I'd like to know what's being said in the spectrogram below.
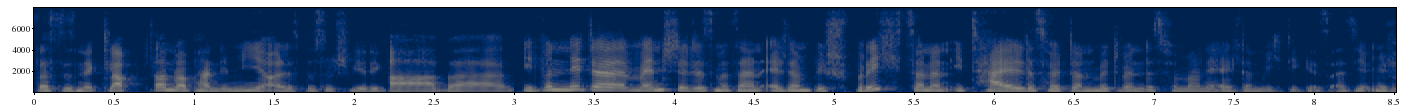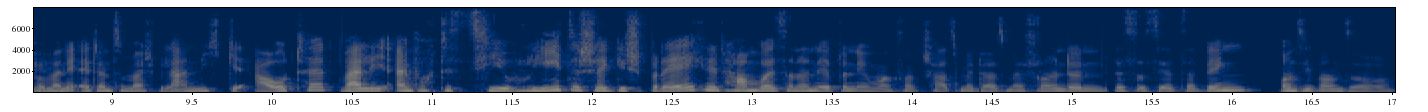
dass das nicht klappt. Dann war Pandemie, alles ein bisschen schwierig. Aber ich bin nicht der Mensch, der das mit seinen Eltern bespricht, sondern ich teile das halt dann mit, wenn das für meine Eltern wichtig ist. Also ich habe mich für Mhm. meine Eltern zum Beispiel auch nicht geoutet, weil ich einfach das theoretische Gespräch nicht haben wollte, sondern ich habe dann irgendwann gesagt, schaut's mir, da ist meine Freundin, das ist jetzt ein Ding. Und sie waren so,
